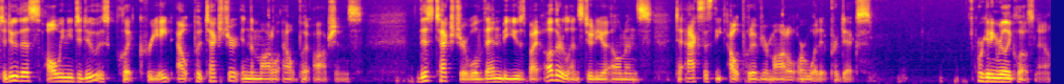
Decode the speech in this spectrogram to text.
To do this, all we need to do is click Create Output Texture in the Model Output options. This texture will then be used by other Lens Studio elements to access the output of your model or what it predicts. We're getting really close now.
